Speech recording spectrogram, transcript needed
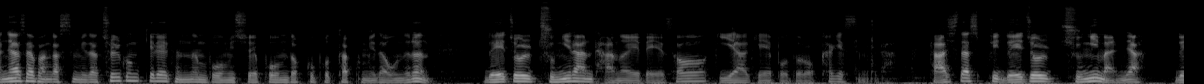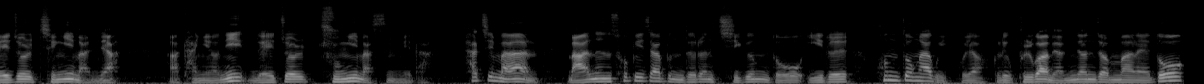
안녕하세요. 반갑습니다. 출근길에 듣는 보험 이슈의 보험 덕후 보타쿠입니다. 오늘은 뇌졸 중이란 단어에 대해서 이야기해 보도록 하겠습니다. 다 아시다시피 뇌졸 중이 맞냐? 뇌졸 증이 맞냐? 아, 당연히 뇌졸 중이 맞습니다. 하지만 많은 소비자분들은 지금도 이를 혼동하고 있고요. 그리고 불과 몇 년 전만 해도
